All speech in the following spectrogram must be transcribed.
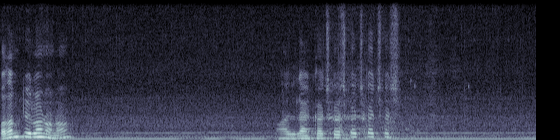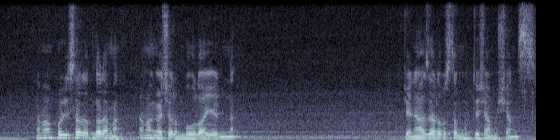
Bana mı diyor lan onu? Hadi lan kaç kaç kaç kaç kaç. Hemen polis aradılar hemen. Hemen kaçalım bu olay yerinden. Cenaze arabası da muhteşemmiş yalnız.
